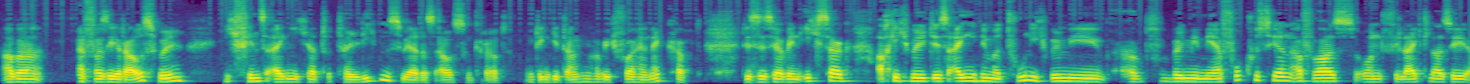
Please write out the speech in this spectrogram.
Aber auf was ich raus will, ich finde es eigentlich ja total liebenswert, das Außen gerade. Und den Gedanken habe ich vorher nicht gehabt. Das ist ja, wenn ich sage, ach, ich will das eigentlich nicht mehr tun, ich will mich, äh, will mich mehr fokussieren auf was und vielleicht lasse ich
